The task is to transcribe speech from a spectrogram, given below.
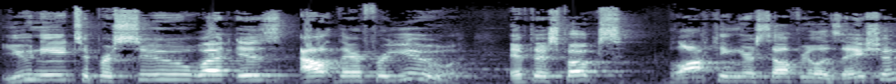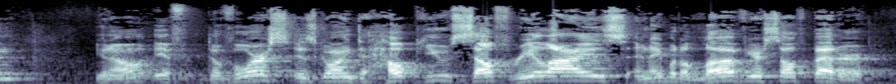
You need to pursue what is out there for you. If there's folks blocking your self realization, you know, if divorce is going to help you self realize and able to love yourself better,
